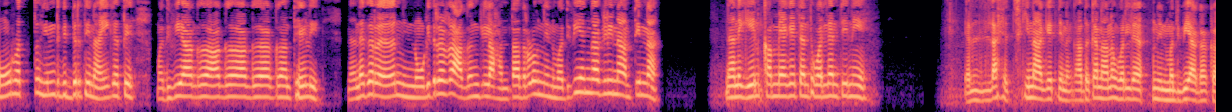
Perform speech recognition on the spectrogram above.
ಮೂರ್ ಹೊತ್ತು ಹಿಂದೆ ಬಿದ್ದಿರ್ತೀನಿ ಐಗತಿ ಮದ್ವೆ ಆಗ ಆಗ ಆಗ ಆಗ ಅಂತ ಹೇಳಿ. ನನಗರ ನೀನ್ ನೋಡಿದ್ರ ಆಗಂಗಿಲ್ಲ ಅಂತಾದ್ರೂ ನಿನ್ ಮದ್ವೆ ಹೆಂಗಾಗ್ಲಿ ನಾ ಅಂತೀನ ನನಗೇನು ಕಮ್ಮಿ ಆಗೈತೆ ಅಂತ ಒಲ್ಲೆ ಅಂತೀನಿ. ಎಲ್ಲ ಹೆಚ್ಚಿನ ಆಗೈತೆ ನಿನಗೆ, ಅದಕ್ಕೆ ನಾನು ಒಲ್ಲೆ ನಿನ್ನ ಮದ್ವೆ ಆಗಕ್ಕ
